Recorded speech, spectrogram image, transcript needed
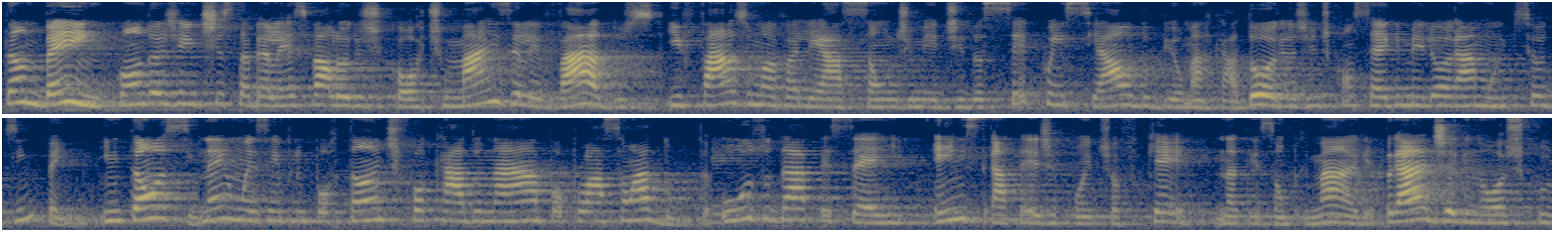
Também, quando a gente estabelece valores de corte mais elevados e faz uma avaliação de medida sequencial do biomarcador, a gente consegue melhorar muito seu desempenho. Então, assim, né, um exemplo importante focado na população adulta. O uso da PCR em estratégia point of care, na atenção primária, para diagnóstico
